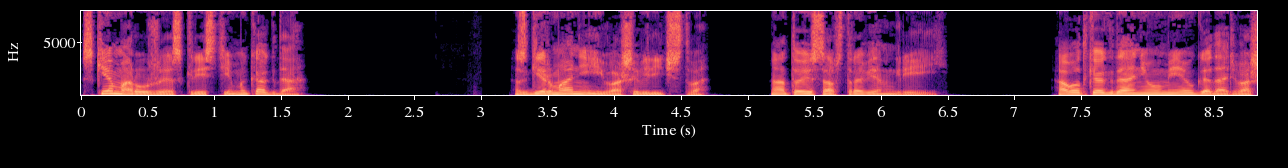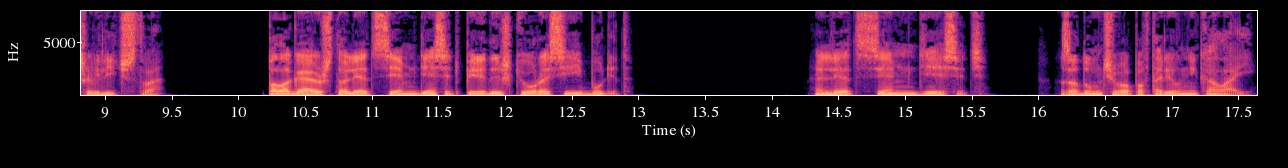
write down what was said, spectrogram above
С кем оружие скрестим и когда?» «С Германией, Ваше Величество, а то и с Австро-Венгрией. А вот когда не умею гадать, Ваше Величество. Полагаю, что лет семь-десять передышки у России будет». «Лет семь-десять», задумчиво повторил Николай.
